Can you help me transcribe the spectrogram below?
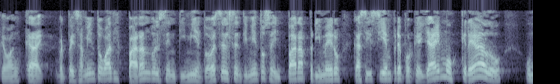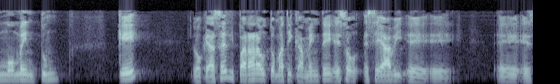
que van, el pensamiento va disparando el sentimiento. A veces el sentimiento se dispara primero, casi siempre, porque ya hemos creado un momentum que lo que hace es disparar automáticamente eso, ese, eh, eh, eh,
